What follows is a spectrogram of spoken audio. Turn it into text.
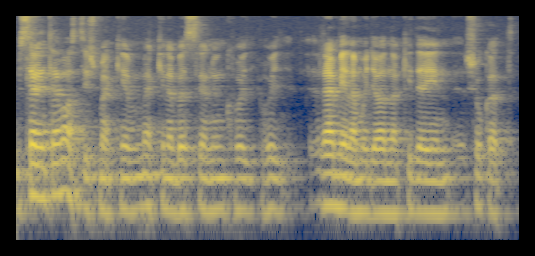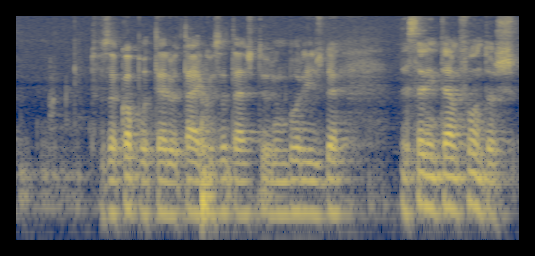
Szerintem azt is meg kéne, meg kéne beszélnünk, hogy, hogy remélem, hogy annak idején sokat a kapott erről tájékoztatást tőlünk Boris, de, de szerintem fontos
